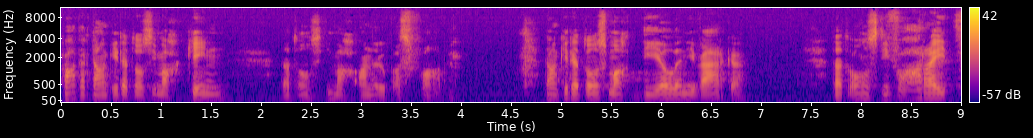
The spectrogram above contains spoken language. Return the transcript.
Vader, dankie dat ons U mag ken, dat ons U mag aanroep as Vader. Dankie dat ons mag deel in die werke. Dat ons die waarheid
